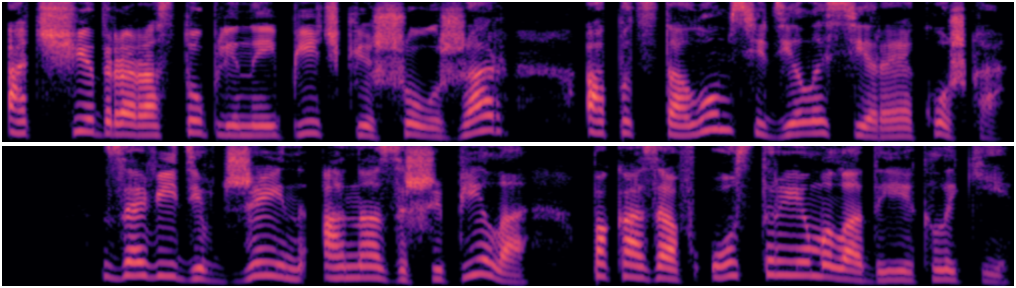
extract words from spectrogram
От щедро растопленной печки шел жар, а под столом сидела серая кошка. Завидев Джейн, она зашипела, показав острые молодые клыки.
